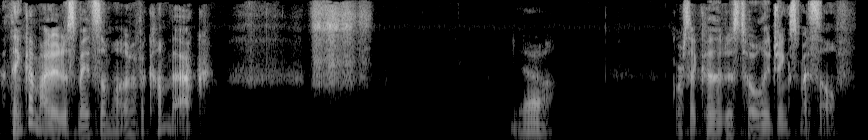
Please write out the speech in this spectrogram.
I think I might have just made somewhat of a comeback. Yeah. Of course, I could have just totally jinxed myself.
